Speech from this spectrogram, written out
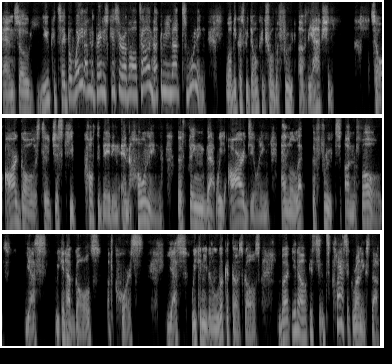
And so you could say, but wait, I'm the greatest kisser of all time. How come you're not swooning? Well, because we don't control the fruit of the action. So our goal is to just keep cultivating and honing the thing that we are doing and let the fruits unfold. Yes, we can have goals, of course. Yes, we can even look at those goals. But you know, it's it's classic running stuff.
